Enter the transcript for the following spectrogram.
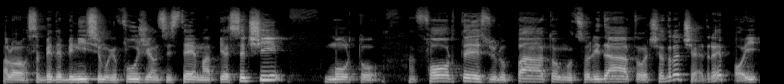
Allora sapete benissimo che Fuji è un sistema PSC, molto forte, sviluppato, consolidato, eccetera, eccetera, e poi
